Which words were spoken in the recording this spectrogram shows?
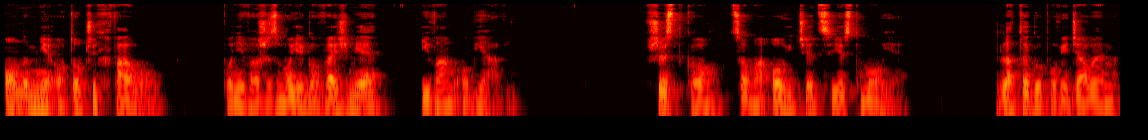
On mnie otoczy chwałą, ponieważ z mojego weźmie i wam objawi. Wszystko, co ma ojciec, jest moje. Dlatego powiedziałem,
